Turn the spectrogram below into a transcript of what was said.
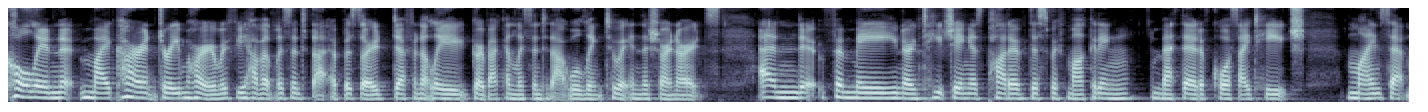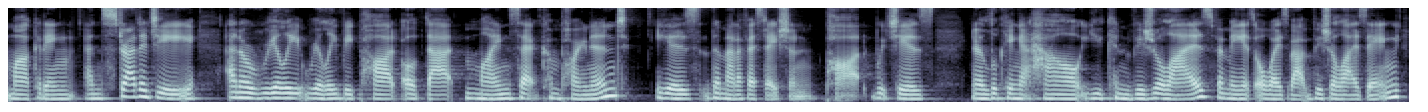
call in my current dream home. If you haven't listened to that episode, definitely go back and listen to that. We'll link to it in the show notes. And for me, you know, teaching as part of the Swift marketing method, of course, I teach mindset marketing and strategy. And a really, really big part of that mindset component is the manifestation part, which is, you know, looking at how you can visualize. For me, it's always about visualizing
